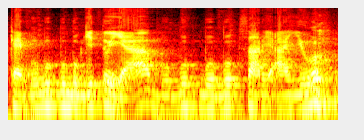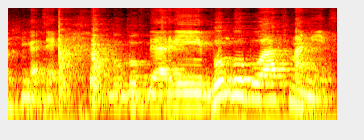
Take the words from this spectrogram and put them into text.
kayak bubuk-bubuk gitu ya. Bubuk-bubuk sari ayu. Enggak deh. Bubuk dari bumbu buah manis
